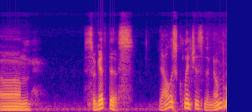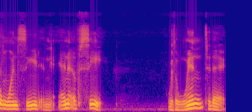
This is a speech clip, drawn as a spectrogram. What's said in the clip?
Um, so get this Dallas clinches the number one seed in the NFC with a win today.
